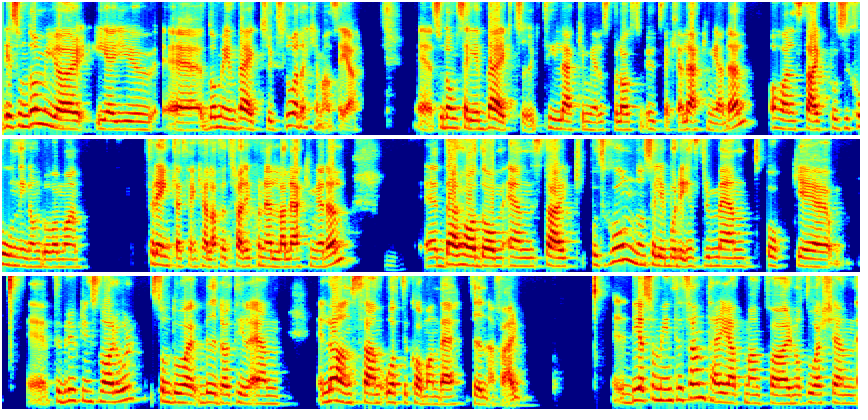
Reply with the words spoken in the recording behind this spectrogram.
Det som de gör är ju, eh, de är en verktygslåda kan man säga. Eh, så de säljer verktyg till läkemedelsbolag som utvecklar läkemedel och har en stark position inom då vad man förenklat kan kalla för traditionella läkemedel. Mm. Eh, där har de en stark position. De säljer både instrument och förbrukningsvaror som då bidrar till en lönsam återkommande fin affär. Det som är intressant här är att man för något år sedan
